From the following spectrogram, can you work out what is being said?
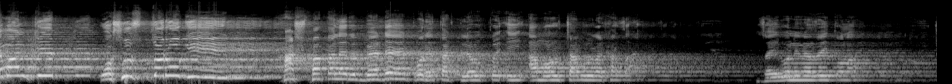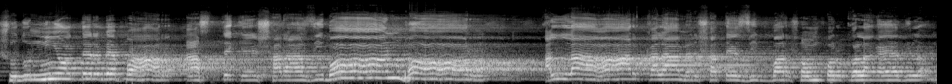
এমনকি অসুস্থ রোগী হাসপাতালের বেডে পড়ে থাকলেও তো এই আমল চালু রাখা যায়। যাইবনি না যাইতো না। শুধু নিয়তের ব্যাপার, আজ থেকে সারা জীবন ভর। আল্লাহর কালামের সাথে জিব্বার সম্পর্ক লাগাইয়া দিলাম।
